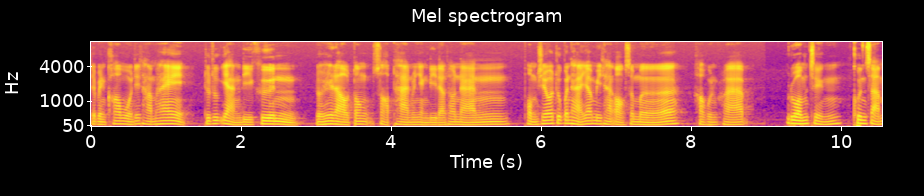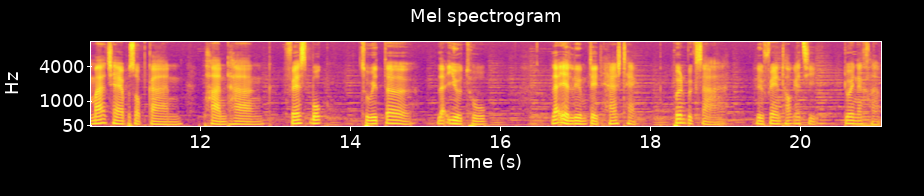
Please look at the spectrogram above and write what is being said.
จะเป็นข้อมูลที่ทำให้ทุกๆอย่างดีขึ้น โดยที่เราต้องสอบทานมันอย่างดีแล้วเท่านั้น ผมเชื่อว่าทุกปัญหาย่อมมีทางออกเสมอ ขอบคุณครับ รวมถึงคุณสามารถแชร์ประสบการณ์ ผ่านทาง Facebook Twitter และ YouTube และอย่าลืมติด Hashtag เพื่อนปรึกษาหรือ f r ร e n d t a l k ด้วยนะครับ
